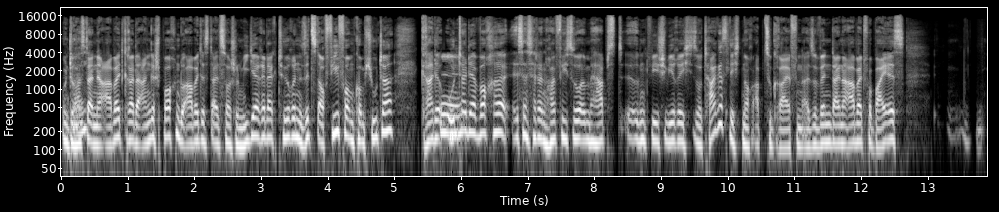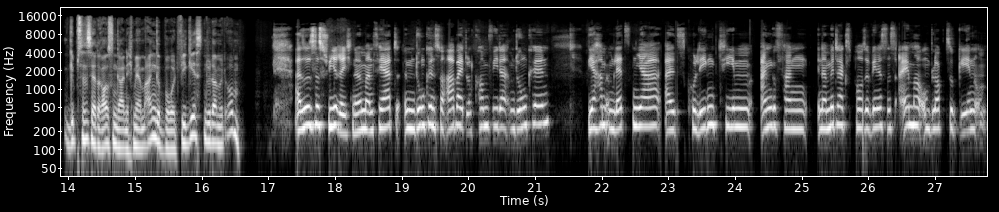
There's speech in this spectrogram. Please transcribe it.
Und du mhm. hast deine Arbeit gerade angesprochen. Du arbeitest als Social Media Redakteurin, sitzt auch viel vorm Computer. Gerade mhm. unter der Woche ist es ja dann häufig so im Herbst irgendwie schwierig, so Tageslicht noch abzugreifen. Also wenn deine Arbeit vorbei ist, gibt es das ja draußen gar nicht mehr im Angebot. Wie gehst du damit um? Also es ist schwierig. Ne? Man fährt im Dunkeln zur Arbeit und kommt wieder im Dunkeln. Wir haben im letzten Jahr als Kollegenteam angefangen, in der Mittagspause wenigstens einmal um Block zu gehen, um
